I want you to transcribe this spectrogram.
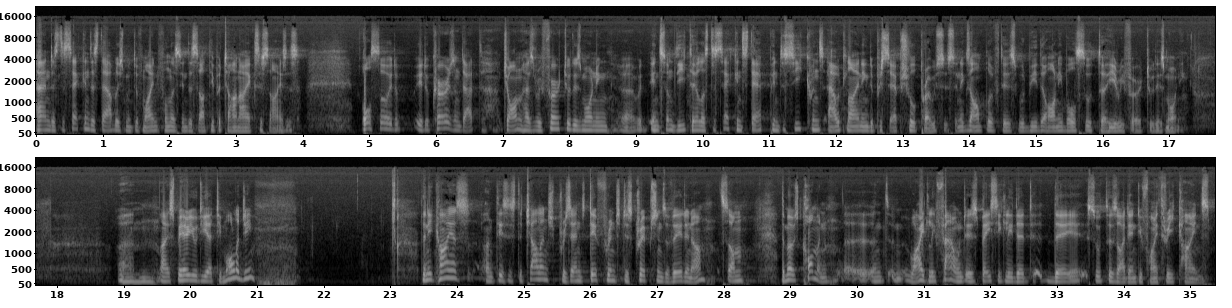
and as the second establishment of mindfulness in the satipatthana exercises. Also, it, it occurs, and that John has referred to this morning uh, in some detail, as the second step in the sequence outlining the perceptual process. An example of this would be the Honeyball Sutta he referred to this morning. Um, I spare you the etymology. The Nikayas, and this is the challenge, present different descriptions of Vedana. Some the most common uh, and widely found is basically that the suttas identify three kinds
